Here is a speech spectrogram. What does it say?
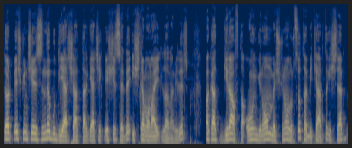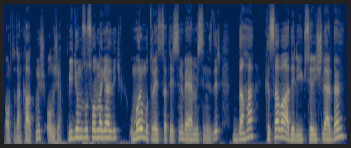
4-5 gün içerisinde bu diğer şartlar gerçekleşirse de işlem onaylanabilir. Fakat 1 hafta 10 gün 15 gün olursa tabii ki artık işlem ortadan kalkmış olacak. Videomuzun sonuna geldik. Umarım bu trade stratejisini beğenmişsinizdir. Daha kısa vadeli yükselişlerden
